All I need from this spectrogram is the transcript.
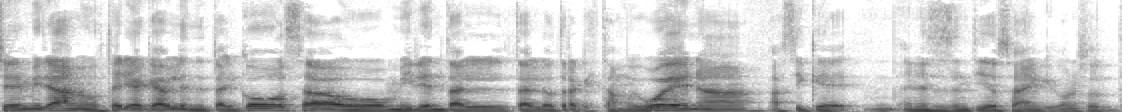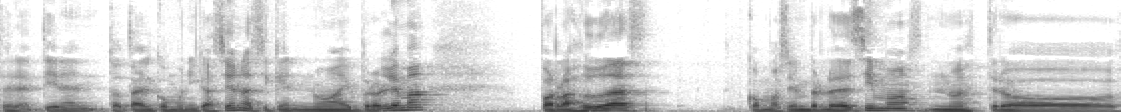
che, mirá, me gustaría que hablen de tal cosa, o miren tal, tal otra que está muy buena. Así que en ese sentido saben que con nosotros tienen- total comunicación, así que no hay problema. Por las dudas, como siempre lo decimos, nuestros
